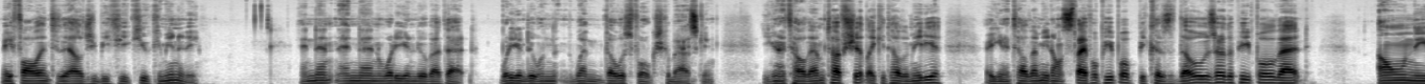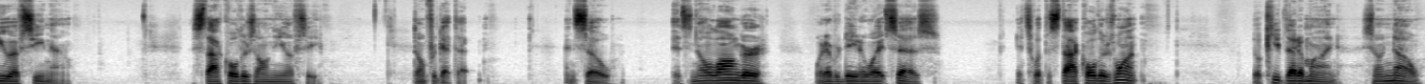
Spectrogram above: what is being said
may fall into the LGBTQ community. And then, and then what are you going to do about that? What are you going to do when, when those folks come asking? You going to tell them tough shit like you tell the media? Are you going to tell them you don't stifle people? Because those are the people that own the UFC now. The stockholders own the UFC. Don't forget that. And so it's no longer whatever Dana White says, it's what the stockholders want. So keep that in mind. So, no,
